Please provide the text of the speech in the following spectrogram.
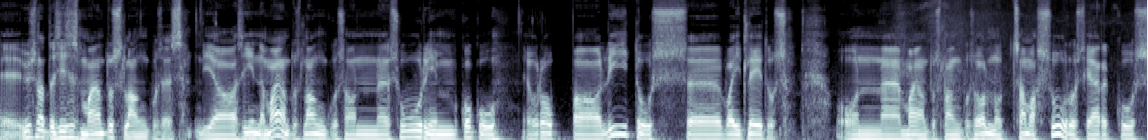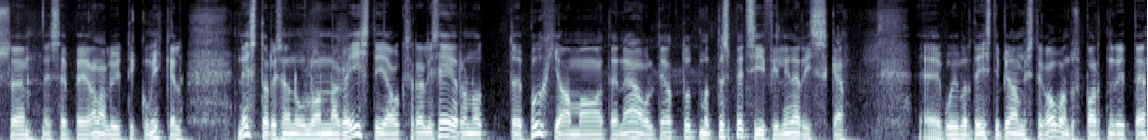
üsna tõsises majanduslanguses ja siinne majanduslangus on suurim kogu Euroopa Liidus, vaid Leedus on majanduslangus olnud samas suurusjärgus. SEB analüütiku Mihkel Nestori sõnul on aga Eesti jaoks realiseerunud Põhjamaade näol teatud mõttes spetsiifiline risk kuivõrd Eesti peamiste kaubanduspartnerite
